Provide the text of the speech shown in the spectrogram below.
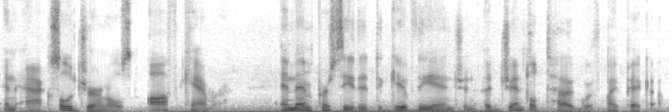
and axle journals off camera and then proceeded to give the engine a gentle tug with my pickup.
